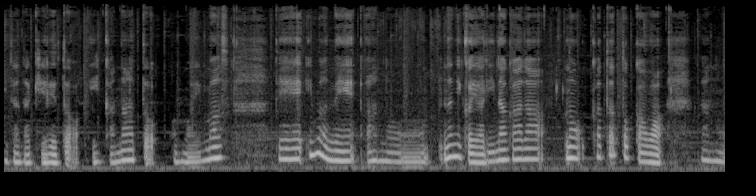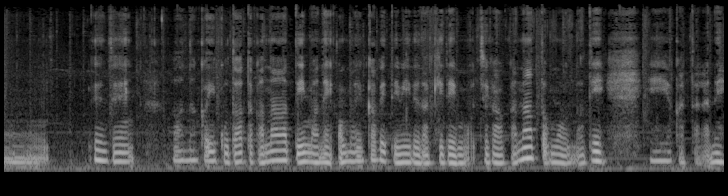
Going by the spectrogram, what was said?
いただけるといいかなと思います。で、今ね、あの、何かやりながらの方とかは、あの、全然、あなんかいいことあったかなって今ね、思い浮かべてみるだけでも違うかなと思うので、えー、よかったらね、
